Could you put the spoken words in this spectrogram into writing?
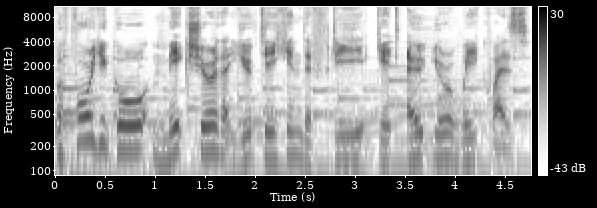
Before you go, make sure that you've taken the free Get Out Your Way quiz.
